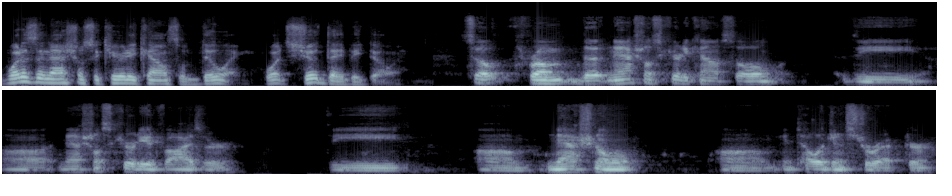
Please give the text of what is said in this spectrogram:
what is the National Security Council doing? What should they be doing? So, from the National Security Council, the uh, National Security Advisor, the um, National um, Intelligence Director,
